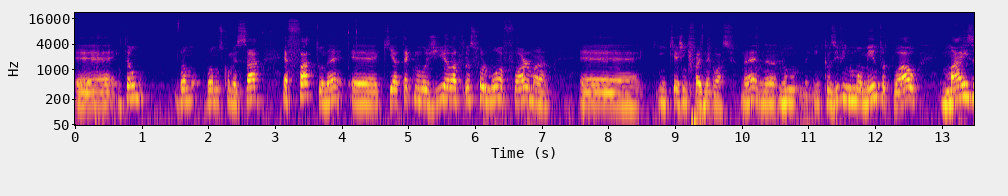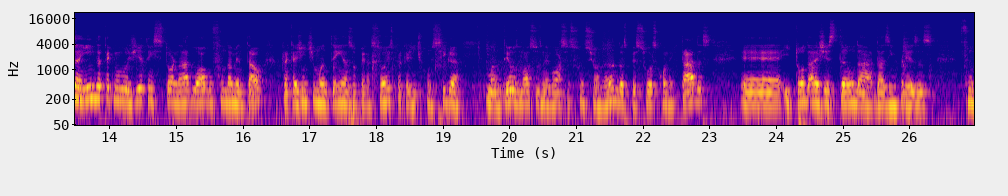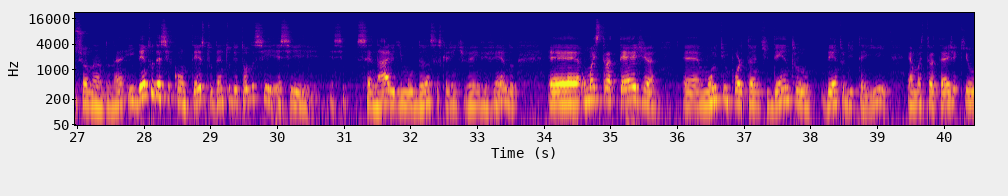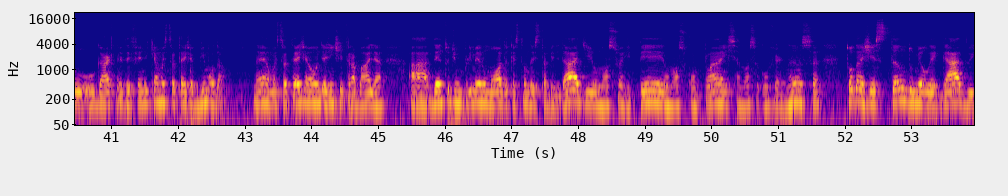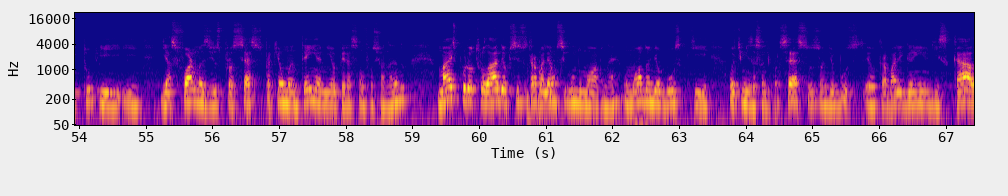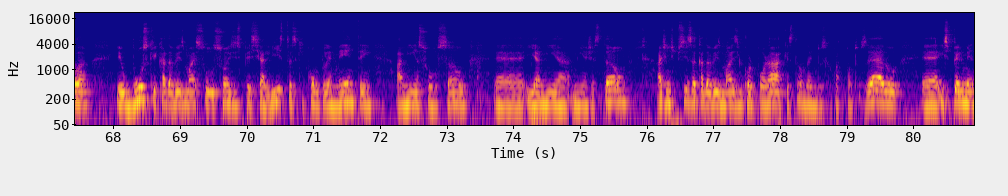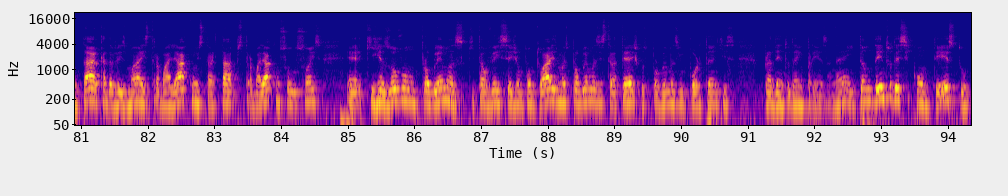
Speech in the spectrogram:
É, então, vamos, vamos começar. É fato né, é, que a tecnologia ela transformou a forma é, em que a gente faz negócio. Né? Na, no, inclusive no momento atual, mais ainda a tecnologia tem se tornado algo fundamental para que a gente mantenha as operações, para que a gente consiga manter os nossos negócios funcionando, as pessoas conectadas é, e toda a gestão da, das empresas funcionando, né? E dentro desse contexto, dentro de todo esse, esse, esse cenário de mudanças que a gente vem vivendo, é uma estratégia é, muito importante dentro, dentro de TI é uma estratégia que o, o Gartner defende que é uma estratégia bimodal. Né? É uma estratégia onde a gente trabalha a, dentro de um primeiro modo a questão da estabilidade, o nosso RP, o nosso compliance, a nossa governança, toda a gestão do meu legado e, tudo, e, e, e as formas e os processos para que eu mantenha a minha operação funcionando. Mas, por outro lado, eu preciso trabalhar um segundo modo, né? um modo onde eu busque otimização de processos, onde eu, busque, eu trabalhe ganho de escala, eu busque cada vez mais soluções especialistas que complementem a minha solução é, e a minha, minha gestão. A gente precisa cada vez mais incorporar a questão da indústria 4.0, é, experimentar cada vez mais, trabalhar com startups, trabalhar com soluções é, que resolvam problemas que talvez sejam pontuais, mas problemas estratégicos, problemas importantes para dentro da empresa. Né? Então, dentro desse contexto,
